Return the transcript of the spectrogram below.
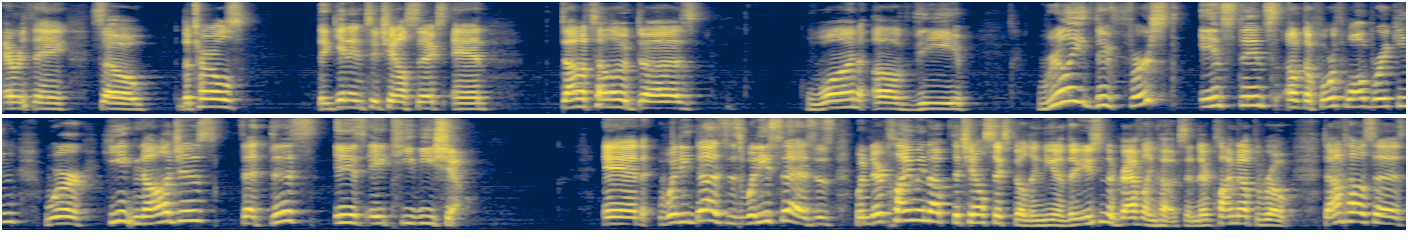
Everything. So the turtles, they get into Channel Six, and Donatello does one of the really the first instance of the fourth wall breaking where he acknowledges that this is a TV show. And what he does is what he says is when they're climbing up the Channel 6 building, you know, they're using the grappling hooks and they're climbing up the rope. Donatello says,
